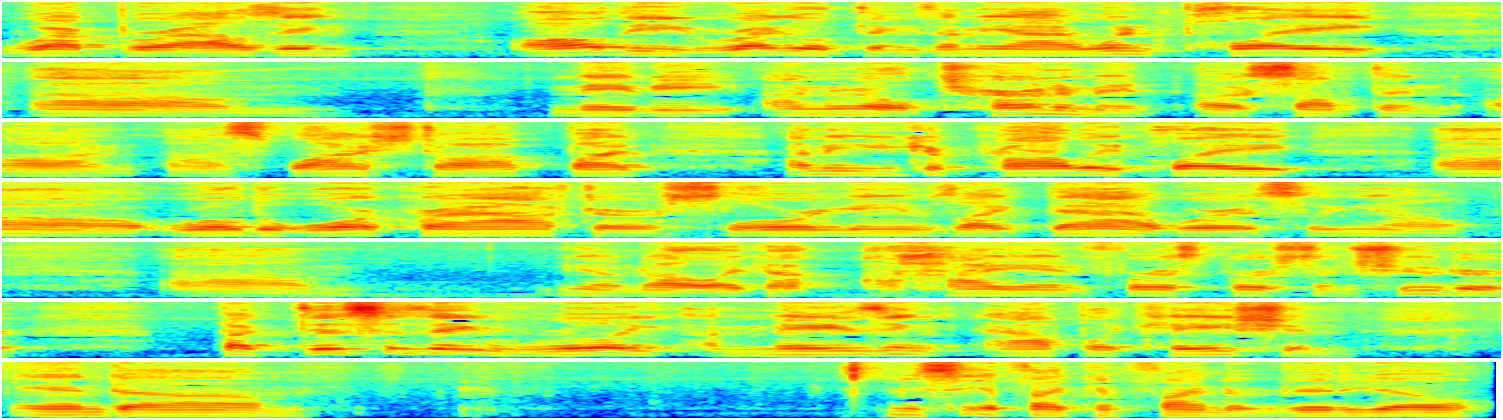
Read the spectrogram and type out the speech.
web browsing, all the regular things. I mean, I wouldn't play, um, maybe Unreal Tournament or something on uh, Splashtop. But I mean, you could probably play uh, World of Warcraft or slower games like that, where it's you know, um, you know, not like a, a high-end first-person shooter. But this is a really amazing application, and um, let me see if I can find a video.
